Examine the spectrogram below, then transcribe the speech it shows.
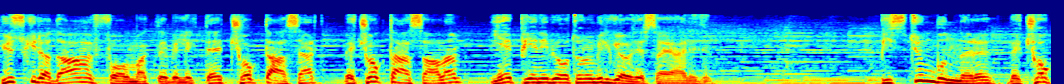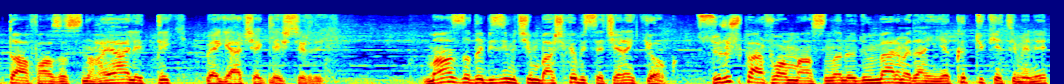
100 kilo daha hafif olmakla birlikte çok daha sert ve çok daha sağlam yepyeni bir otomobil gövdesi hayal edin. Biz tüm bunları ve çok daha fazlasını hayal ettik ve gerçekleştirdik. Mazda'da bizim için başka bir seçenek yok. Sürüş performansından ödün vermeden yakıt tüketimini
